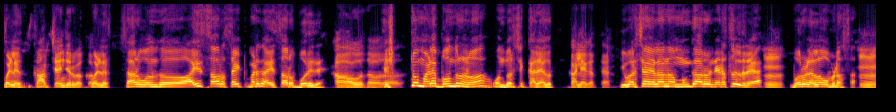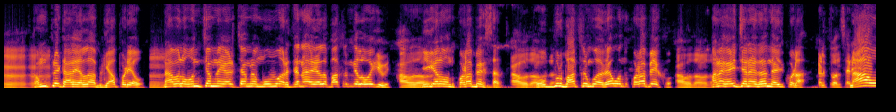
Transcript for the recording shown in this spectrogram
ಒಳ್ಳೇದು. ಕ್ರಾಪ್ ಚೇಂಜ್ ಇರ್ಬೇಕು. ಒಳ್ಳೇದು. ಸರ್ ಒಂದು ಐದ್ ಸಾವಿರ ಸೈಟ್ ಮಾಡಿದ್ರೆ ಐದ್ ಸಾವಿರ ಬೋರ್ ಇದೆ. ಹಾ, ಹೌದು ಹೌದು ಹೌದು. ಎಷ್ಟು ಮಳೆ ಬಂದ್ರು ಒಂದ್ ವರ್ಷಕ್ಕೆ ಖಾಲಿ ಆಗುತ್ತೆ. ಖಾಲಿ ಆಗುತ್ತೆ. ಈ ವರ್ಷ ಎಲ್ಲ ನಾವು ಮುಂಗಾರು ನಡೆಸಲಿದ್ರೆ ಹ್ಮ್. ಬೋರ್ಗಳು ಎಲ್ಲ ಹೋಗ್ಬಿಡ ಸರ್. ಹ್ಮ್ ಹ್ಮ್ ಹ್ಮ್. ಕಂಪ್ಲೀಟ್ ಆಗಿ ಎಲ್ಲ ಗ್ಯಾಪ್ ಹೊಡಿಯವು. ಹ್ಮ್. ನಾವೆಲ್ಲ ಒಂದ್ ಚಮ್ನೆ ಎರಡ್ ಚಮ್ನೆ ಮೂವರು ಜನ ಎಲ್ಲ ಬಾತ್ರೂಮ್ ಎಲ್ಲ ಹೋಗಿವಿ. ಹೌದು ಹೌದು. ಈಗೆಲ್ಲ ಒಂದ್ ಕೊಡ ಬೇಕು ಸರ್. ಹೌದು ಹೌದು ಒಬ್ರು ಬಾತ್ರೂಮ್ ಹೋದ್ರೆ ಒಂದ್ ಕೊಡ ಬೇಕು. ಹೌದು ಹೌದು ಮನೆಗೆ ಐದ್ ಜನ ಇದ್ರೆ ಒಂದ್ ಐದ್ ಕೊಡ. ಹೇಳ್ತೀವಿ ಒಂದ್ಸರಿ ನಾವು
